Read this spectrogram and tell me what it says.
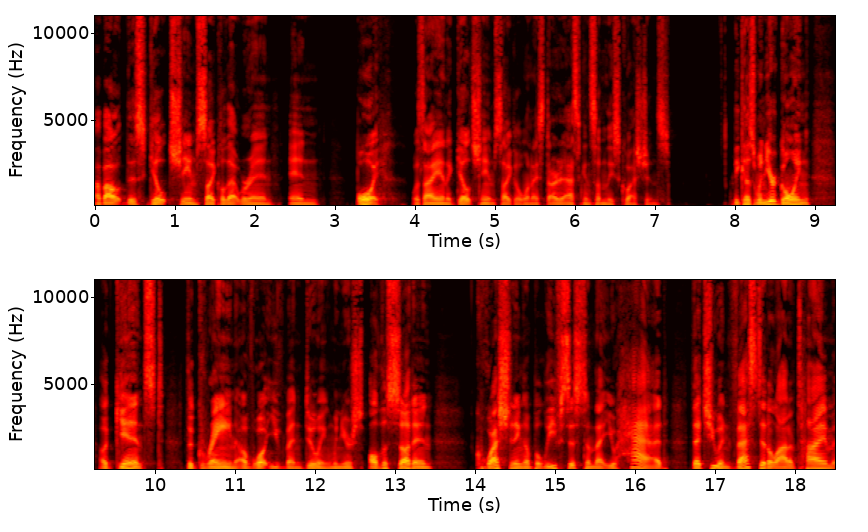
about this guilt shame cycle that we're in. And boy, was I in a guilt shame cycle when I started asking some of these questions. Because when you're going against the grain of what you've been doing, when you're all of a sudden questioning a belief system that you had, that you invested a lot of time,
